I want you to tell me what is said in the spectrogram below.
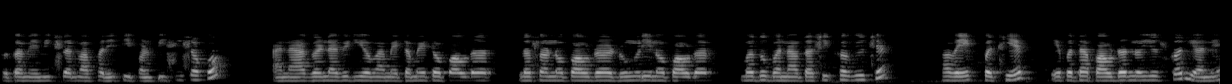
તો તમે મિક્સરમાં ફરીથી પણ પીસી શકો. અને આગળના વિડીયોમાં મેં ટમેટો પાવડર લસણનો પાવડર ડુંગળીનો પાવડર બધું બનાવતા શીખવ્યું છે. હવે એક પછી એક એ બધા પાવડરનો યુઝ કરી અને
